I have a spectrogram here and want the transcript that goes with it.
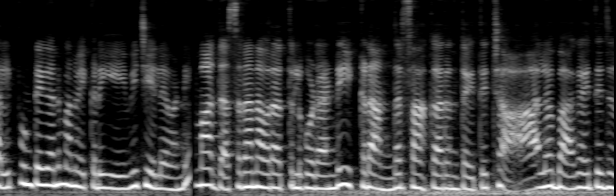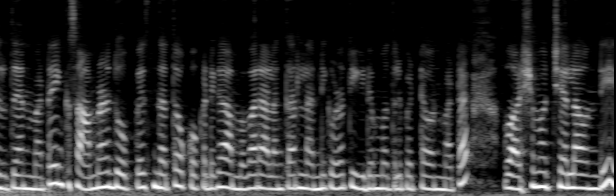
హెల్ప్ ఉంటే కానీ మనం ఇక్కడ ఏమీ చేయలేమండి. మా దసరా నవరాత్రులు కూడా అండి ఇక్కడ అందరి సహకారంతో అయితే చాలా బాగా అయితే జరుగుతాయి అనమాట ఇంకా సాంబ్రాన్ని దోపేసిన తర్వాత ఒక్కొక్కటిగా అమ్మవారి అలంకరణలన్నీ కూడా తీయడం మొదలు పెట్టామన్నమాట వర్షం వచ్చేలా ఉంది.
